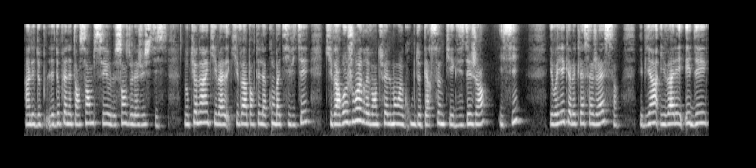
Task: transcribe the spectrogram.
Hein, les, deux, les deux planètes ensemble, c'est le sens de la justice. Donc, il y en a un qui va, qui va apporter de la combativité, qui va rejoindre éventuellement un groupe de personnes qui existent déjà, ici. Et vous voyez qu'avec la sagesse, eh bien, il va aller aider,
